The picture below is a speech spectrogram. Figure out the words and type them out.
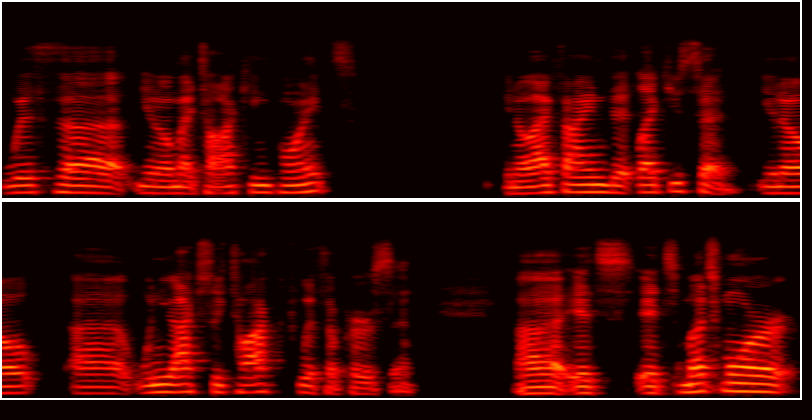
with uh, you know my talking points. You know, I find that, like you said, you know, uh, when you actually talk with a person, uh, it's it's much more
